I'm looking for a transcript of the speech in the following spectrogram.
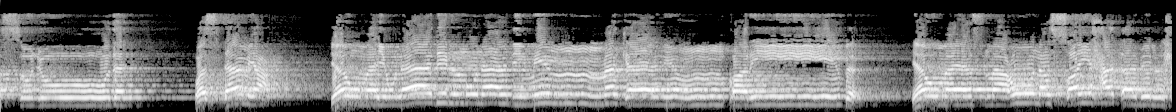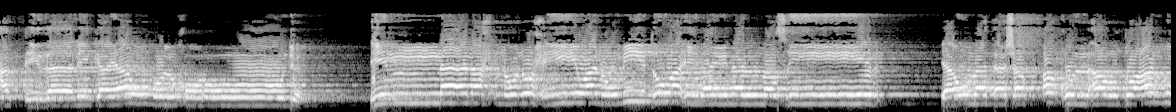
والسجود. واستمع. يوم ينادي المناد من مكان قريب. يوم يسمعون الصيحة بالحق ذلك يوم الخروج. إنا نحن نحيي ونميت وإلينا المصير. يوم تشفق الأرض عنه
